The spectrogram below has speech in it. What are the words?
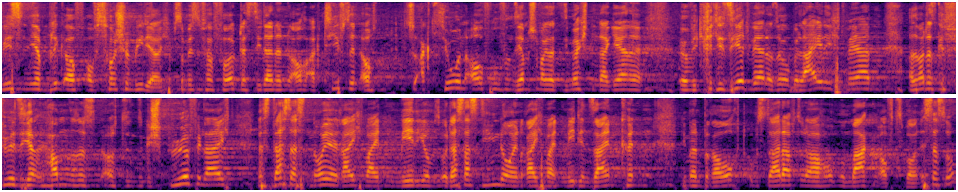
wie ist denn Ihr Blick auf, auf Social Media? Ich habe so ein bisschen verfolgt, dass Sie dann auch aktiv sind, auch zu Aktionen aufrufen. Sie haben schon mal gesagt, Sie möchten da gerne irgendwie kritisiert werden oder so beleidigt werden. Also man hat das Gefühl, Sie haben auch ein Gespür vielleicht, dass das das neue Reichweitenmedium oder dass das die neuen Reichweitenmedien sein könnten, die man braucht, um Startups oder auch um Marken aufzubauen. Ist das so?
